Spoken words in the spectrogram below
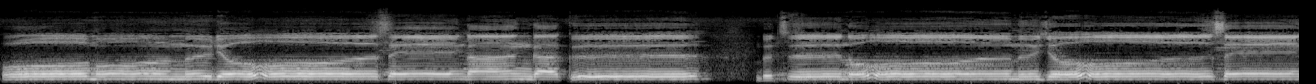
訪問無料性願学仏の無常性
